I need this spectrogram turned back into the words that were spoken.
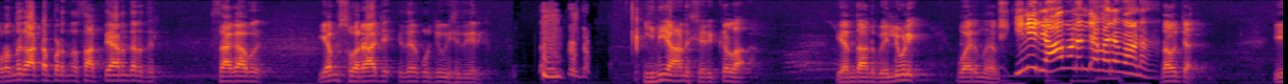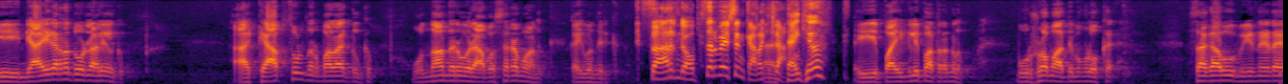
തുറന്നു കാട്ടപ്പെടുന്ന സത്യാനന്തരത്തിൽ സഖാവ് എം സ്വരാജ് ഇതിനെക്കുറിച്ച് വിശദീകരിക്കും. ഇനിയാണ് ശരിക്കുള്ള എന്താണ് വെല്ലുവിളി വരുന്നത്? ഇനി രാവണന്റെ വരവാണ്. എന്താ വെച്ചാൽ ഈ ന്യായീകരണ തൊഴിലാളികൾക്കും ആ ക്യാപ്സൂൾ നിർമ്മാതാക്കൾക്കും ഒന്നാം തരം ഒരു അവസരമാണ് കൈവന്നിരിക്കുന്നത്. സാറിന്റെ ഒബ്സർവേഷൻ യു ഈ പൈങ്കിളി പത്രങ്ങളും ബൂർഷോ മാധ്യമങ്ങളും ഒക്കെ സഖാവ് വീണയുടെ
